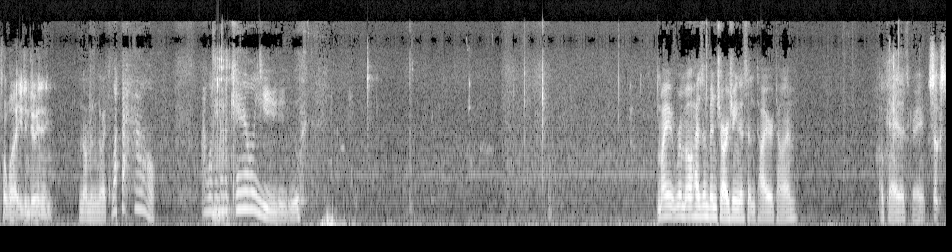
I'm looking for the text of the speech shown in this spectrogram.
For what? You didn't do anything. No, I'm gonna be like, what the hell? I wasn't gonna kill you. My remote hasn't been charging this entire time. Okay, that's great. Sucks.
